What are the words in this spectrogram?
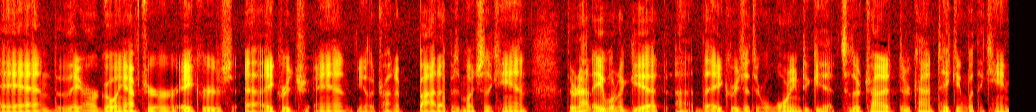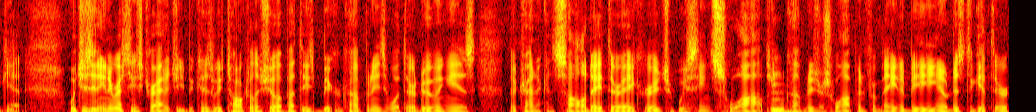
and they are going after acres, uh, acreage, and you know they're trying to buy it up as much as they can. They're not able to get uh, the acreage that they're wanting to get, so they're trying to they're kind of taking what they can get, which is an interesting strategy because we've talked on the show about these bigger companies and what they're doing is they're trying to consolidate their acreage. We've seen swaps mm. companies are swapping from A to B, you know, just to get their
